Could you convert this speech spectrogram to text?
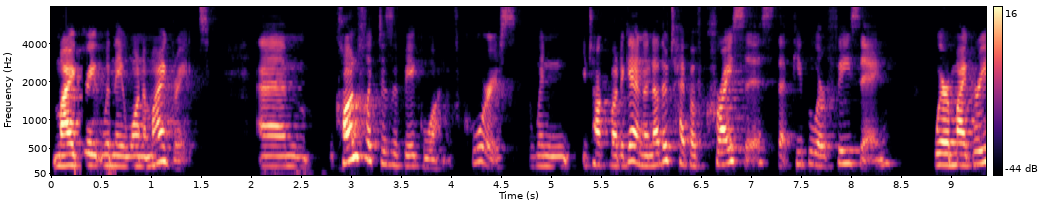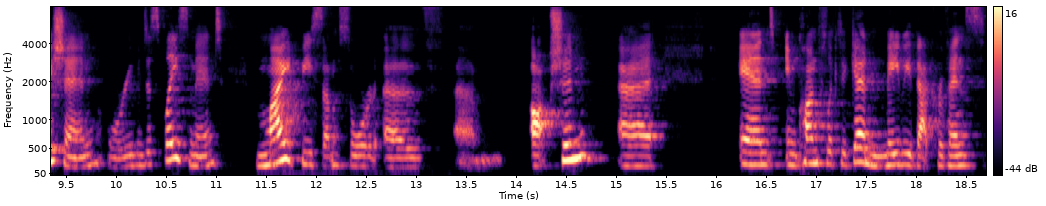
migrate when they want to migrate. Um, conflict is a big one, of course. When you talk about, again, another type of crisis that people are facing, where migration or even displacement might be some sort of um, option. Uh, and in conflict, again, maybe that prevents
